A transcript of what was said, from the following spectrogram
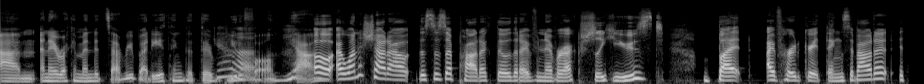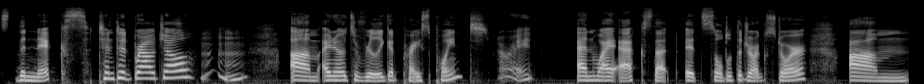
um, and I recommend it to everybody. I think that they're beautiful. Yeah. Oh, I want to shout out. This is a product though that I've never actually used, but I've heard great things about it. It's the NYX tinted brow gel. Um, I know it's a really good price point. all right. NYX that it's sold at the drugstore. Um,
